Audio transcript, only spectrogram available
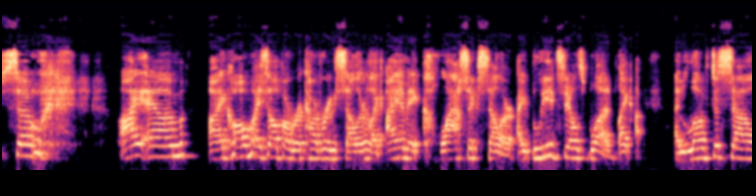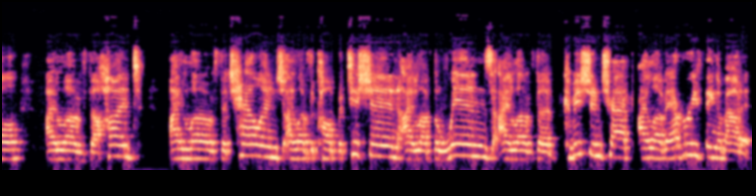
So, I am. I call myself a recovering seller. Like I am a classic seller. I bleed sales blood. Like I love to sell. I love the hunt. I love the challenge. I love the competition. I love the wins. I love the commission check. I love everything about it.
